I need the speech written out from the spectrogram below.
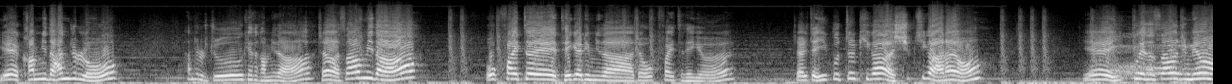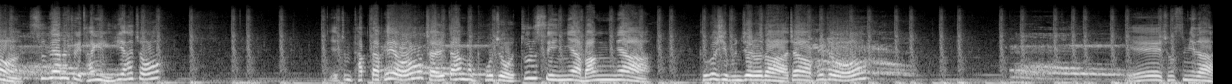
예 갑니다. 한 줄로. 한 줄로 쭉 해서 갑니다. 자 싸웁니다. 옥파이터의 대결입니다. 자 옥파이터 대결. 자 일단 입구 뚫기가 쉽지가 않아요. 예 입구에서 싸워주면 수비하는 쪽이 당연히 유리하죠 예, 좀 답답해요. 자, 일단 한번 보죠. 뚫을 수 있냐, 막냐. 그것이 문제로다. 자, 보죠. 예, 좋습니다.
